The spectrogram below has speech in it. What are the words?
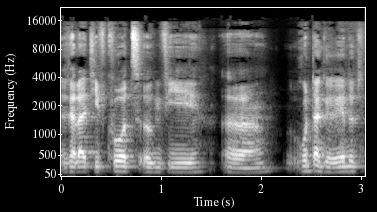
relativ kurz irgendwie äh, runtergeredet.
